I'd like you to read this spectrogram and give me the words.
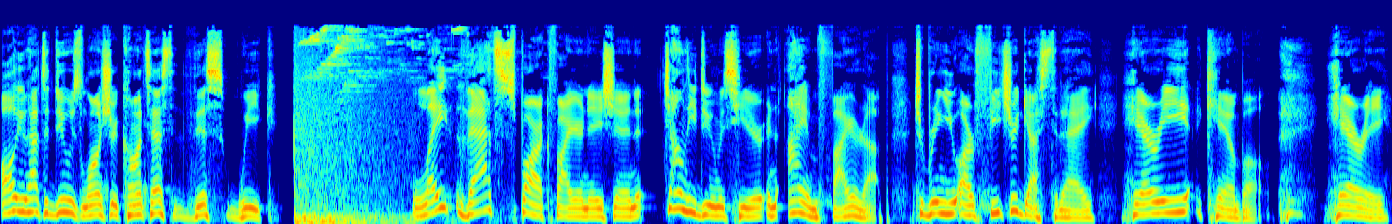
All you have to do is launch your contest this week. Light that spark, Fire Nation. John Lee Dumas here and I am fired up to bring you our featured guest today, Harry Campbell. Harry,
